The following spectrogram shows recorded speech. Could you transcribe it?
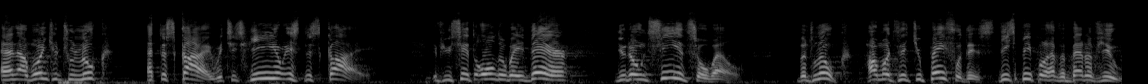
And I want you to look at the sky, which is here is the sky. If you sit all the way there, you don't see it so well. But look, how much did you pay for this? These people have a better view.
